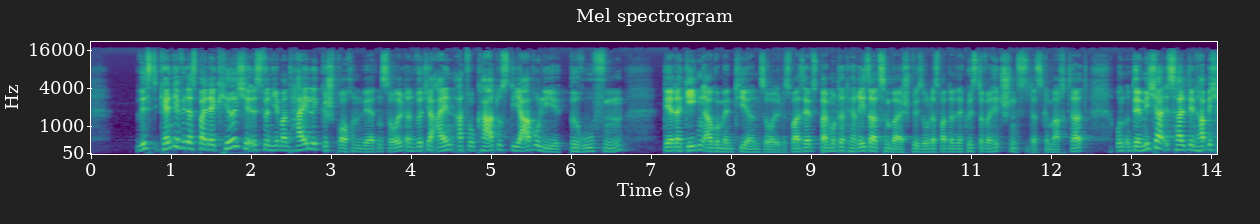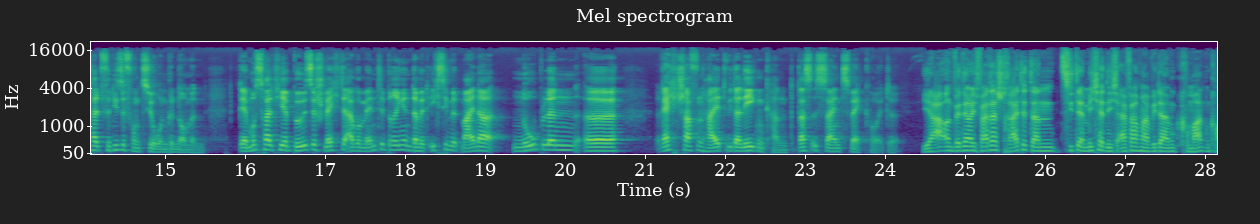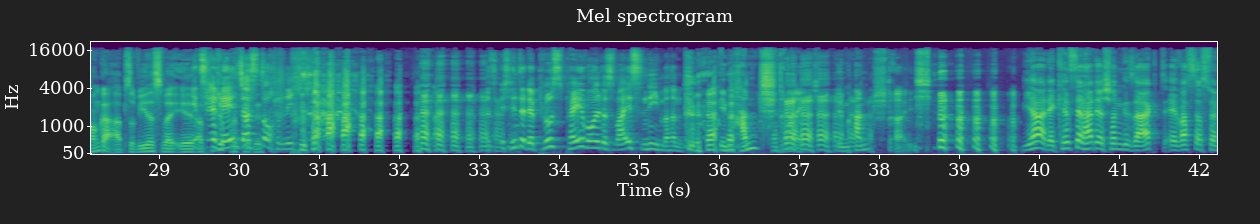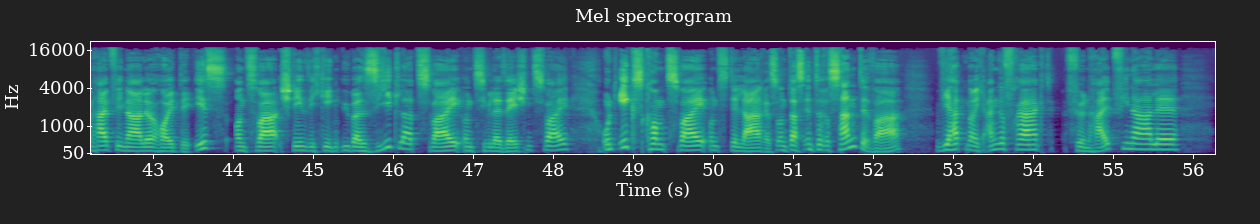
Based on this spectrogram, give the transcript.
Wisst, kennt ihr, wie das bei der Kirche ist, wenn jemand heilig gesprochen werden soll? Dann wird ja ein Advocatus Diaboli berufen, der dagegen argumentieren soll. Das war selbst bei Mutter Teresa zum Beispiel so. Das war dann der Christopher Hitchens, der das gemacht hat. Und, und der Micha ist halt, den habe ich halt für diese Funktion genommen. Der muss halt hier böse, schlechte Argumente bringen, damit ich sie mit meiner noblen äh, Rechtschaffenheit widerlegen kann. Das ist sein Zweck heute. Ja, und wenn ihr euch weiter streitet, dann zieht der Micha dich einfach mal wieder im Command Conquer ab, so wie es bei äh, auf Jetzt erwähnt das ist. doch nicht. das ist hinter der Plus-Paywall, das weiß niemand. Im Handstreich. Im Handstreich. Ja, der Christian hat ja schon gesagt, äh, was das für ein Halbfinale heute ist. Und zwar stehen sich gegenüber Siedler 2 und Civilization 2 und XCOM 2 und Stellaris. Und das Interessante war, wir hatten euch angefragt für ein Halbfinale.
